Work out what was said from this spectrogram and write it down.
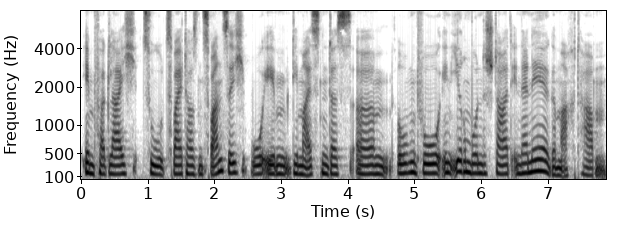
im Vergleich zu 2020, wo eben die meisten das ähm, irgendwo in ihrem Bundesstaat in der Nähe gemacht haben.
